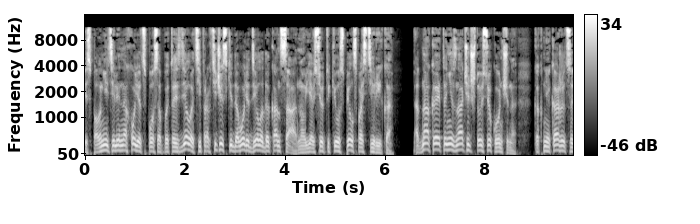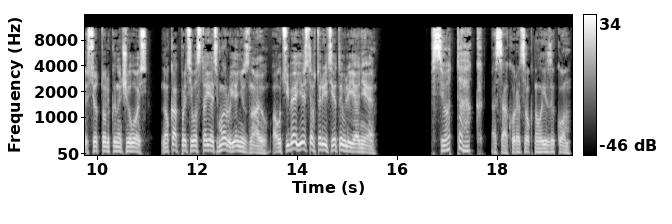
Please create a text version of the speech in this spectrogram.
Исполнители находят способ это сделать и практически доводят дело до конца, но я все-таки успел спасти Рика. Однако это не значит, что все кончено. Как мне кажется, все только началось. Но как противостоять мэру, я не знаю. А у тебя есть авторитет и влияние». «Все так», — Асакура цокнула языком.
